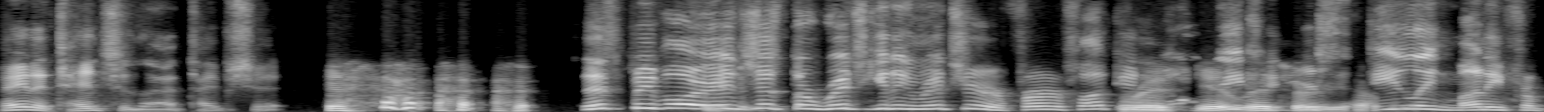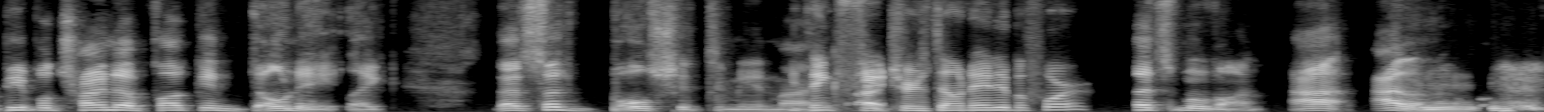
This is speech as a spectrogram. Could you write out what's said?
paying attention to that type shit. This people are it's just the rich getting richer for fucking Rich no get richer, You're yeah. stealing money from people trying to fucking donate. Like that's such bullshit to me in my You think All right, Future's donated before? let's move on. I I don't know. Mm.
